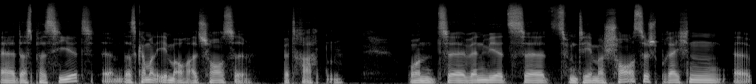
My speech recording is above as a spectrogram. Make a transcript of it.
äh, das passiert. Ähm, das kann man eben auch als Chance betrachten. Und äh, wenn wir jetzt äh, zum Thema Chance sprechen, äh,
